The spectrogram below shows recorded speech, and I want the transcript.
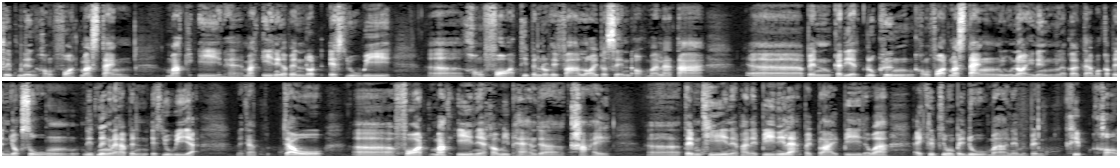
คลิปหนึ่งของ Ford Mustang Mach E นะฮะ Mach E นี่ก็เป็นรถ SUV ของ Ford ที่เป็นรถไฟฟ้า 100%ออกมาหน้าตา เป็นกระเดียดลูกครึ่งของ Ford Mustang อยู่หน่อยหนึ่งแล้วก็แต่ว่าก็เป็นยกสูงนิดหนึ่งนะครับ เป็น SUV อะนะครับเจ้า Ford Mach-E เนี่ยเขามีแผนจะขายเต็มที่เนี่ยภายในปีนี้แหละไปปลายปี แต่ว่าไอ้คลิปที่ผมไปดูมาเนี่ยมันเป็นคลิปของ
